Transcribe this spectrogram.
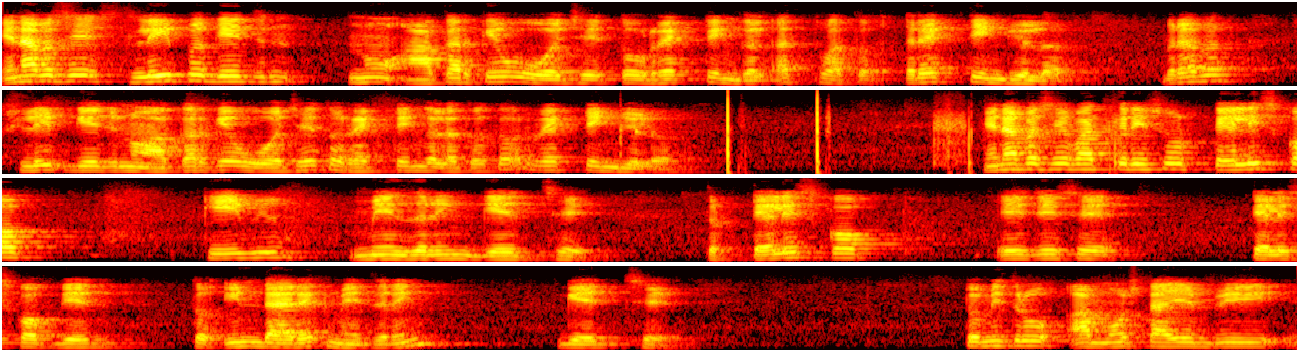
એના પછી સ્લીપ ગેજનો આકાર કેવો હોય છે? તો રેક્ટેંગલ અથવા તો રેક્ટેન્ગ્યુલર બરાબર? સ્લીપ ગેજનો આકાર કેવો હોય છે? તો રેક્ટેંગલ અથવા તો રેક્ટેન્ગ્યુલર એના પછી વાત કરીશું ટેલિસ્કોપ કેવી મેઝરિંગ ગેજ છે? તો ટેલિસ્કોપ એ જે છે, ટેલિસ્કોપ ગેજ, તો ઇનડાયરેક્ટ મેઝરિંગ ગેજ છે. તો મિત્રો, આ મોસ્ટ આઈએમપી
